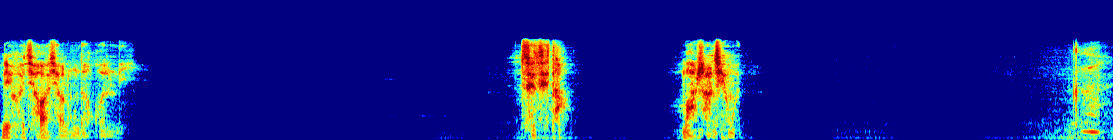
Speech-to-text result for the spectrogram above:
你和乔小龙的婚礼。催催他，马上结婚。哥。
